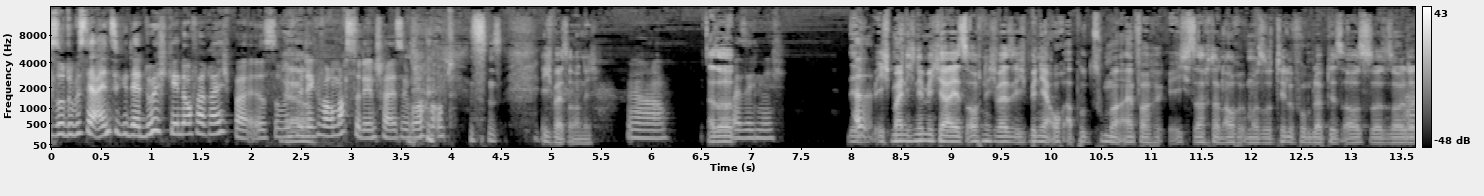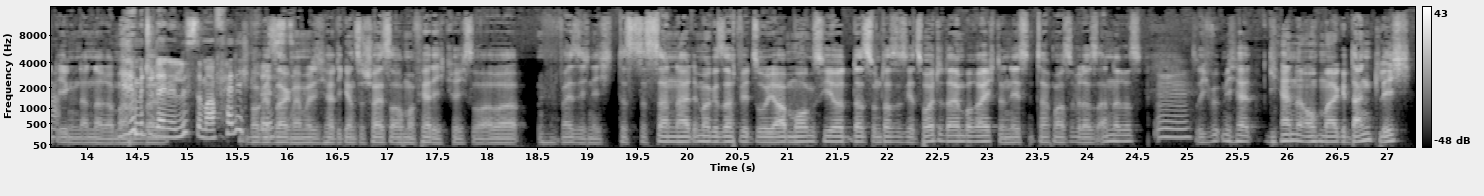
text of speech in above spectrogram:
So, du bist der Einzige, der durchgehend auf erreichbar ist. So, wo ich Ja. mir denke, warum machst du den Scheiß überhaupt? Ich weiß auch nicht. ja, Also, weiß ich nicht. ich- also- ich meine, ich nehme mich ja jetzt auch nicht, weil ich bin ja auch ab und zu mal einfach, ich sag dann auch immer so, Telefon bleibt jetzt aus, soll, soll Ah. das irgendein anderer machen. Damit du deine Liste mal fertig Ich kriegst. sagen, damit ich halt die ganze Scheiße auch mal fertig krieg, so, aber weiß ich nicht. Dass das dann halt immer gesagt wird, so, ja, morgens hier, das und das ist jetzt heute dein Bereich, dann nächsten Tag machst du wieder was anderes. Mhm. So, ich würde mich halt gerne auch mal gedanklich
